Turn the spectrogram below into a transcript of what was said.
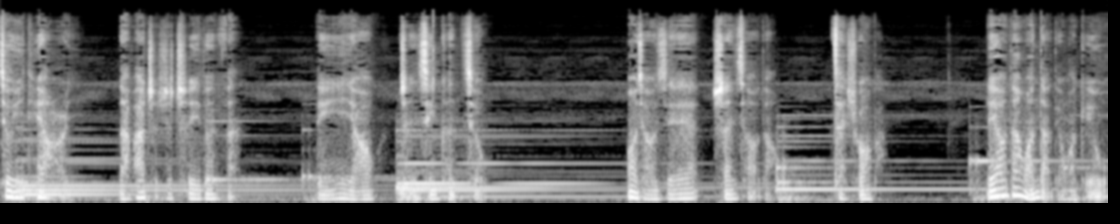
就一天而已，哪怕只是吃一顿饭。”林一瑶诚心恳求。莫小杰讪笑道：“再说吧。”林瑶当晚打电话给我，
